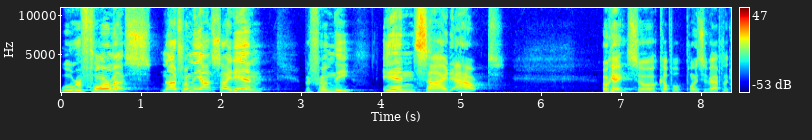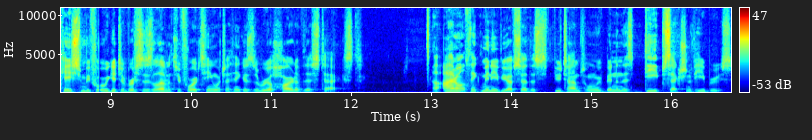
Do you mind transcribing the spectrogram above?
will reform us, not from the outside in, but from the inside out. Okay, so a couple points of application before we get to verses 11 through 14, which I think is the real heart of this text. I don't think many of you, I've said this a few times when we've been in this deep section of Hebrews,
